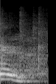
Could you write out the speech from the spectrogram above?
you.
